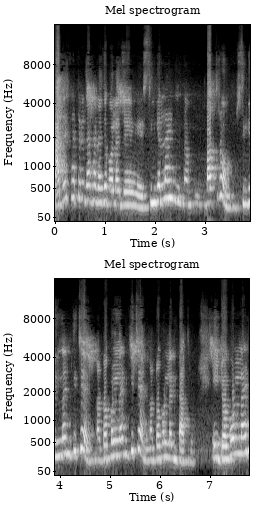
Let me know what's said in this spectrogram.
কাজের ক্ষেত্রে দেখা যায় যে বলে যে single line bathroom single line kitchen না ডবল লাইন কিচেন না ডবল লাইন বাথরুম এই ডবল লাইন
